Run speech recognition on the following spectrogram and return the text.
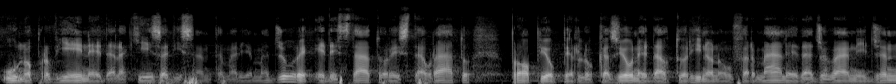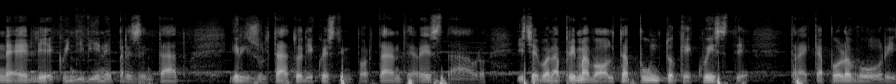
uno proviene dalla chiesa di Santa Maria Maggiore ed è stato restaurato proprio per l'occasione da Autorino Nonfermale e da Giovanni Giannelli e quindi viene presentato il risultato di questo importante restauro. Dicevo la prima volta appunto che questi tre capolavori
